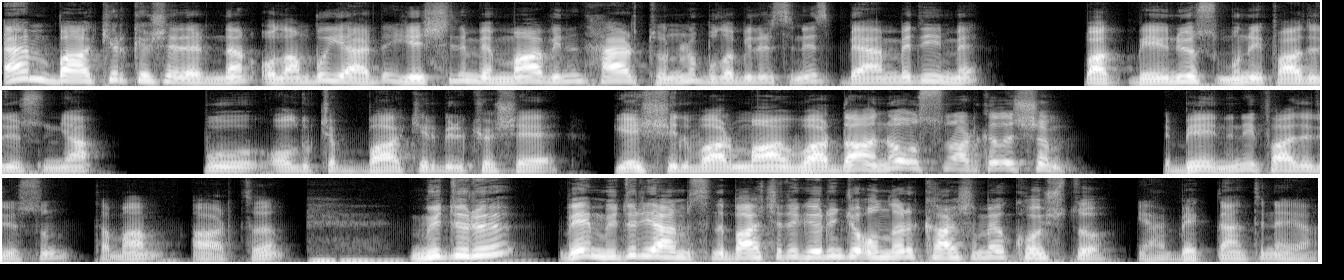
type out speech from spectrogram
en bakir köşelerinden olan bu yerde yeşilin ve mavinin her tonunu bulabilirsiniz. Beğenme mi? Bak beğeniyorsun bunu ifade ediyorsun ya. Bu oldukça bakir bir köşe. Yeşil var, mavi var. Daha ne olsun arkadaşım? E, beğenini ifade ediyorsun. Tamam artı. Müdürü ve müdür yardımcısını bahçede görünce onları karşılamaya koştu. Yani beklenti ne ya?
